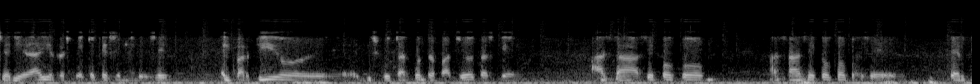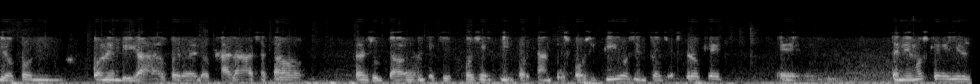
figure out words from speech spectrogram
seriedad y el respeto que se merece el partido, eh, disputar contra Patriotas que hasta hace poco, hasta hace poco pues eh, perdió con, con Envigado, pero el local ha sacado resultados ante equipos importantes, positivos, entonces creo que eh, tenemos que ir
